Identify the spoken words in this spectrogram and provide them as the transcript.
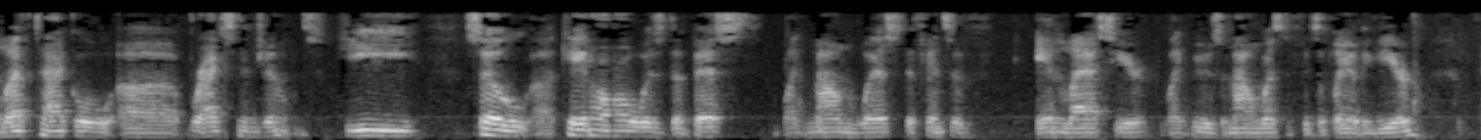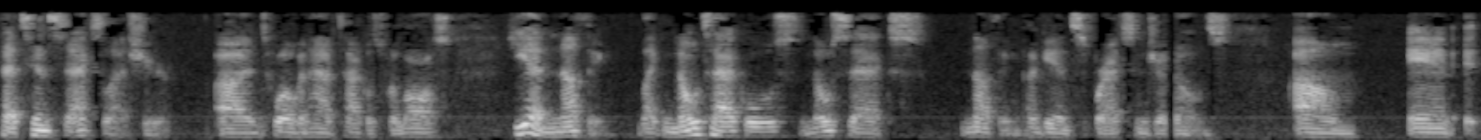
left tackle uh Braxton Jones. He so uh Cade Hall was the best like Mountain West defensive end last year. Like he was a Mountain West defensive player of the year. Had ten sacks last year, uh and twelve and a half tackles for loss. He had nothing. Like no tackles, no sacks, nothing against Braxton Jones. Um and it,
